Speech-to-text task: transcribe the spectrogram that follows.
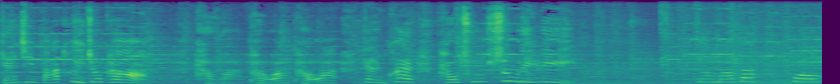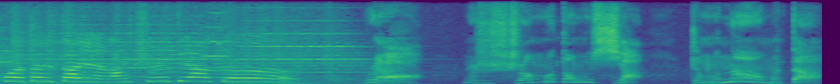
赶紧拔腿就跑。跑啊跑啊跑啊！赶快逃出树林里！怎么办？我会被大野狼吃掉的！哇！那是什么东西啊？怎么那么大？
